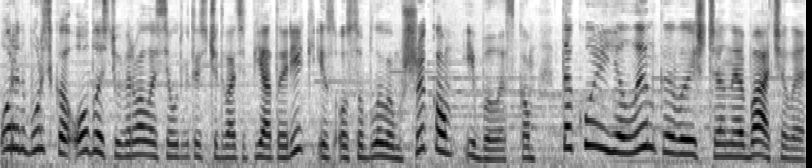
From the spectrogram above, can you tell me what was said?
Оренбурзька область увірвалася у 2025 рік із особливим шиком і блиском. Такої ялинки ви ще не бачили.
